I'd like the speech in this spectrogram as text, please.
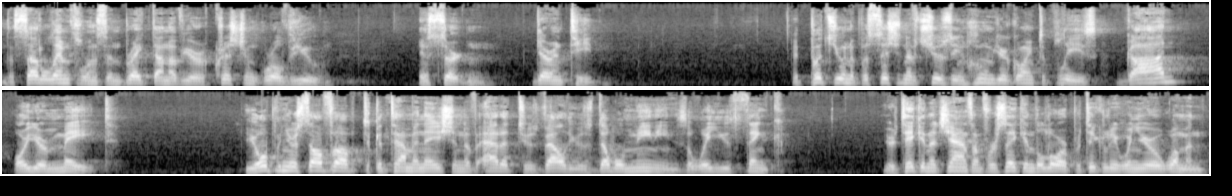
The subtle influence and breakdown of your Christian worldview is certain, guaranteed. It puts you in a position of choosing whom you're going to please God or your mate. You open yourself up to contamination of attitudes, values, double meanings, the way you think. You're taking a chance on forsaking the Lord, particularly when you're a woman,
